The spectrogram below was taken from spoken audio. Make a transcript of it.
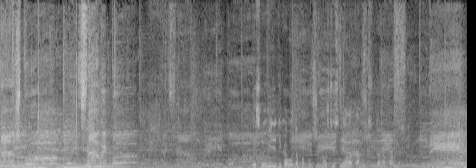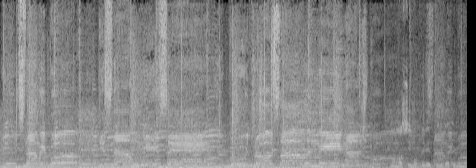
наш Бог, нами Бог. Если увидите кого-то по пути, можете смело там их сюда направлять. З нами Бог, і з нами все. Будь прославлений наш Бог. Ну, можете ему привет передать, они ему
